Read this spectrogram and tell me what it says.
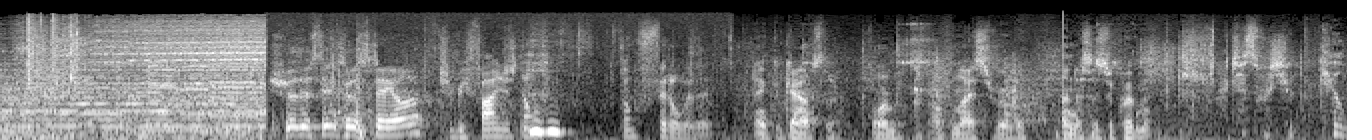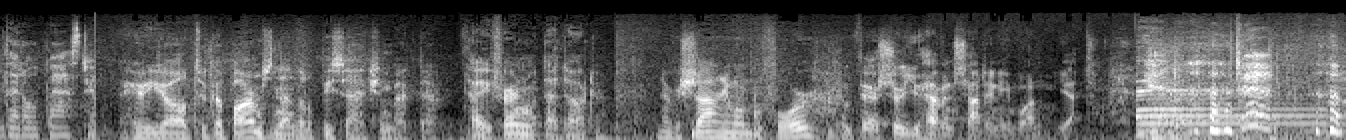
Sure this thing's gonna stay on? Should be fine. Just don't mm-hmm. don't fiddle with it. Thank the counselor for me. Awful nice of her to lend us this equipment. I just wish you'd killed that old bastard. I hear you all took up arms in that little piece of action back there. How you faring with that, doctor? Never shot anyone before. I'm fair sure you haven't shot anyone yet.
